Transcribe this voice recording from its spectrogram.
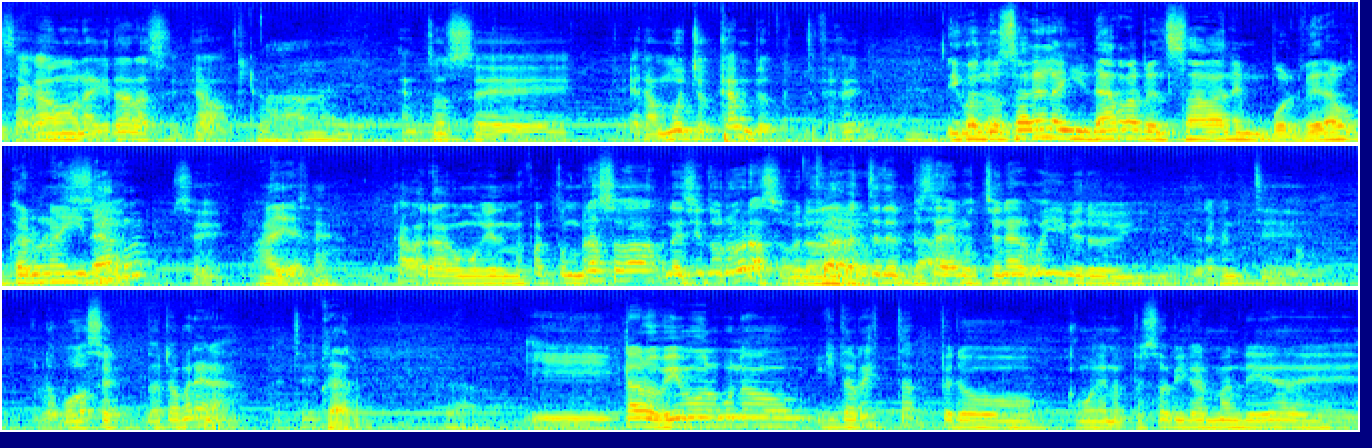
Sacábamos una guitarra, sí, claro. Ah. Entonces, eran muchos cambios, ¿te fijas? Y cuando sale la guitarra, ¿pensaban en volver a buscar una guitarra? Sí. sí. Ah, ya. Sí. cabra, como que me falta un brazo, ah, necesito otro brazo, pero Claro. de repente te empiezas a cuestionar, oye, pero y de repente lo puedo hacer de otra manera, ¿cachai? Claro. Y claro, vimos algunos guitarristas, pero como que nos empezó a picar más la idea de,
